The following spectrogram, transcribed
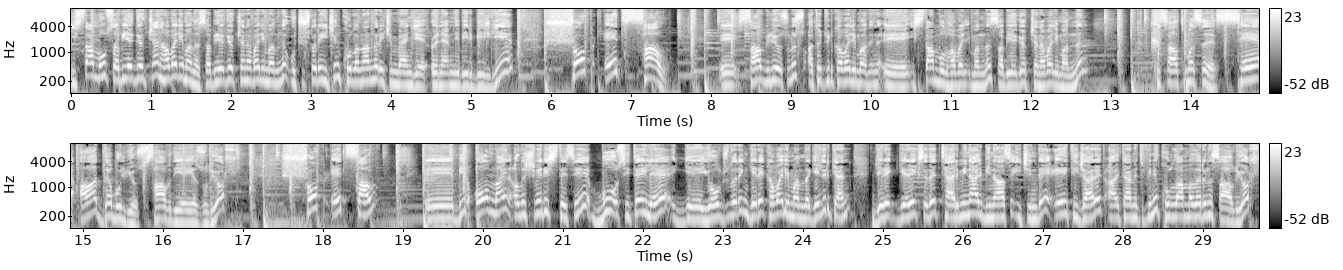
İstanbul Sabiha Gökçen Havalimanı, Sabiha Gökçen Havalimanı'nı uçuşları için kullananlar için bence önemli bir bilgi. Shop et Sav. E, Sav biliyorsunuz Atatürk Havalimanı, e, İstanbul Havalimanı'nın, Sabiha Gökçen Havalimanı'nın kısaltması S-A-W, Sav diye yazılıyor. Shop et Sav e, bir online alışveriş sitesi bu siteyle e, yolcuların gerek havalimanına gelirken gerek gerekse de terminal binası içinde e-ticaret alternatifini kullanmalarını sağlıyor.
